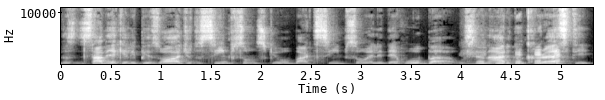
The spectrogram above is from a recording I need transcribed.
sabe aquele episódio dos Simpsons que o Bart Simpson ele derruba o cenário do Krusty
